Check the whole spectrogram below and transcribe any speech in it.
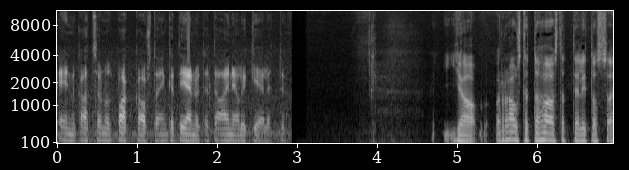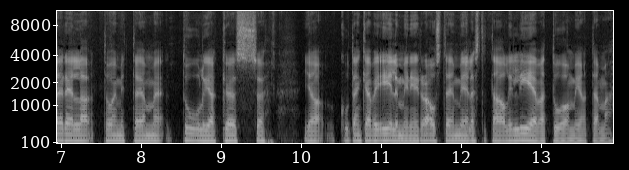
en katsonut pakkausta enkä tiennyt, että aine oli kielletty. Ja Raustetta haastatteli tuossa edellä toimittajamme Tuulia Kössö. Ja kuten kävi ilmi, niin Rausteen mielestä tämä oli lievä tuomio tämä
